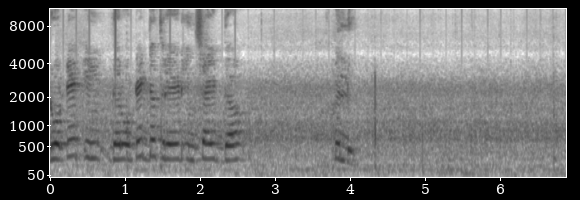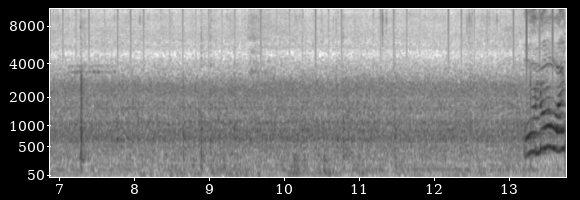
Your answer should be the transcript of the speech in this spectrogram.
rotate in the rotate the thread inside the pillow. Oh no, I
